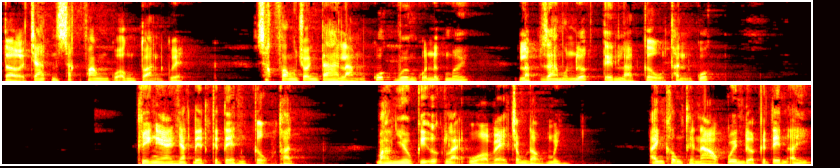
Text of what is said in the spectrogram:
tờ chát sắc phong của ông toàn quyền. Sắc phong cho anh ta làm quốc vương của nước mới, lập ra một nước tên là cửu thần quốc. Khi nghe nhắc đến cái tên cửu thần, bao nhiêu ký ức lại ùa về trong đầu minh anh không thể nào quên được cái tên ấy.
